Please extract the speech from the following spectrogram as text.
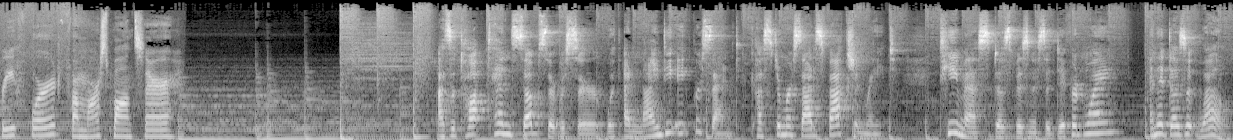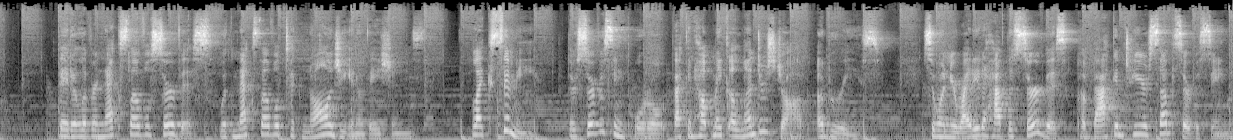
brief word from our sponsor. As a top 10 subservicer with a 98% customer satisfaction rate, TMS does business a different way, and it does it well. They deliver next level service with next level technology innovations, like Simi, their servicing portal that can help make a lender's job a breeze. So when you're ready to have the service put back into your subservicing,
